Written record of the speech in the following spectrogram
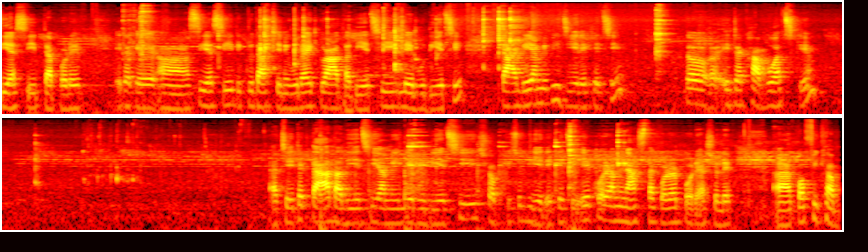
সিয়াসিড তারপরে এটাকে সিয়াসিড একটু দারচিনি গুঁড়া, একটু আদা দিয়েছি, লেবু দিয়েছি। তা আগে আমি ভিজিয়ে রেখেছি। তো এটা খাব আজকে। আচ্ছা এটা একটা আদা দিয়েছি, আমি লেবু দিয়েছি সব কিছু দিয়ে রেখেছি। এরপরে আমি নাস্তা করার পরে আসলে কফি খাব।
